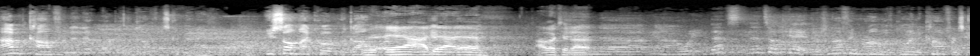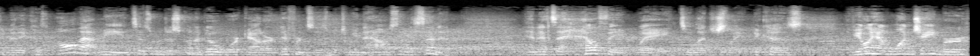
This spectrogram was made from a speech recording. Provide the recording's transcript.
I'm confident it will go to conference committee. You saw my quote in the gauntlet. Yeah, I did. We'll get it. Yeah, I looked it up. Uh, you know, we, that's that's okay. There's nothing wrong with going to conference committee because all that means is we're just going to go work out our differences between the House and the Senate, and it's a healthy way to legislate because if you only have one chamber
